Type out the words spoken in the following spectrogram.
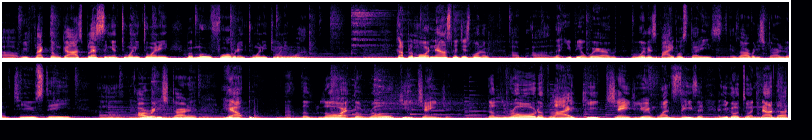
uh, reflect on God's blessing in 2020, but move forward in 2021. A couple of more announcements. Just want to uh, uh, let you be aware of the women's Bible studies has already started on Tuesday. Uh, already started. Help uh, the Lord. The road keep changing. The road of life keep changing. You're in one season and you go to another,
